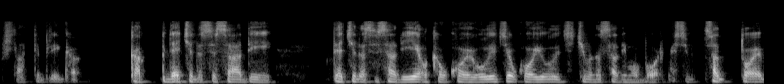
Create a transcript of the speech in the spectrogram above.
šta te briga, kak, gde će da se sadi gde će da se sadi jelka u kojoj ulici, u kojoj ulici ćemo da sadimo bor. Mislim, sad to je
